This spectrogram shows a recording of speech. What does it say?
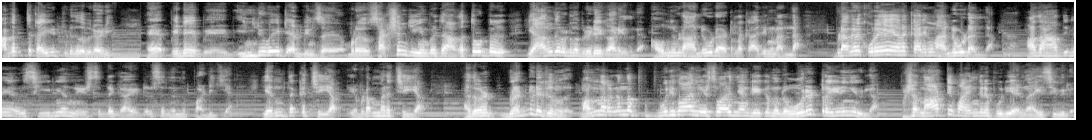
അകത്ത് കൈയിട്ടെടുക്കുന്ന പരിപാടി. പിന്നെ ഇൻഡുവേറ്റ് മീൻസ് നമ്മൾ സക്ഷൻ ചെയ്യുമ്പോഴത്തെ അകത്തോട്ട് യാങ്കർ ഇടുന്ന പരിപാടി കാണിക്കുന്നില്ല. അതൊന്നും ഇവിടെ അലൗഡ് ആയിട്ടുള്ള കാര്യങ്ങളല്ല. ഇവിടെ അങ്ങനെ കുറേയേറെ കാര്യങ്ങൾ അലൗഡ് അല്ല. അത് ആദ്യമേ ഒരു സീനിയർ നേഴ്സിന്റെ ഗൈഡൻസിൽ നിന്ന് പഠിക്കുക. എന്തൊക്കെ ചെയ്യാം? എവിടം വരെ ചെയ്യാം? അതുപോലെ ബ്ലഡ് എടുക്കുന്നത്. വന്നിറങ്ങുന്ന ഭൂരിഭാഗം നേഴ്സുമാരും ഞാൻ കേൾക്കുന്നുണ്ട്. ഒരു ട്രെയിനിങ്ങും ഇല്ല. പക്ഷെ നാട്ടിൽ ഭയങ്കര പുരിയായിരുന്നു ഐ സിയുവിൽ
